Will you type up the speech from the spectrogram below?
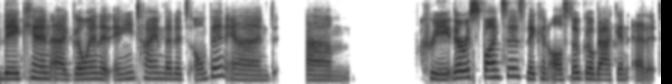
They can uh, go in at any time that it's open and um, create their responses, they can also go back and edit.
